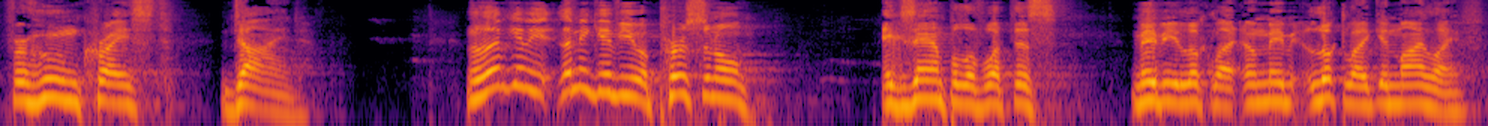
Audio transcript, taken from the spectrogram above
for whom Christ died. Now let me give you, let me give you a personal example of what this maybe looked like, uh, maybe looked like in my life.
